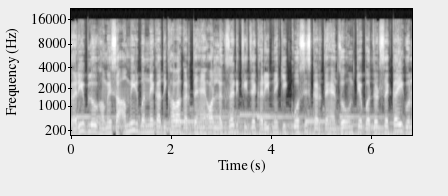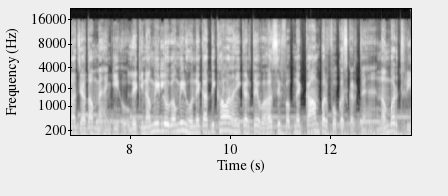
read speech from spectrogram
गरीब लोग हमेशा अमीर बनने का दिखावा करते हैं और लग्जरी चीज़ें खरीदने की कोशिश करते हैं जो उनके बजट से कई गुना ज़्यादा महँगी हो। लेकिन अमीर लोग अमीर होने का दिखावा नहीं करते, वह सिर्फ़ अपने काम पर फोकस करते हैं। नंबर थ्री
